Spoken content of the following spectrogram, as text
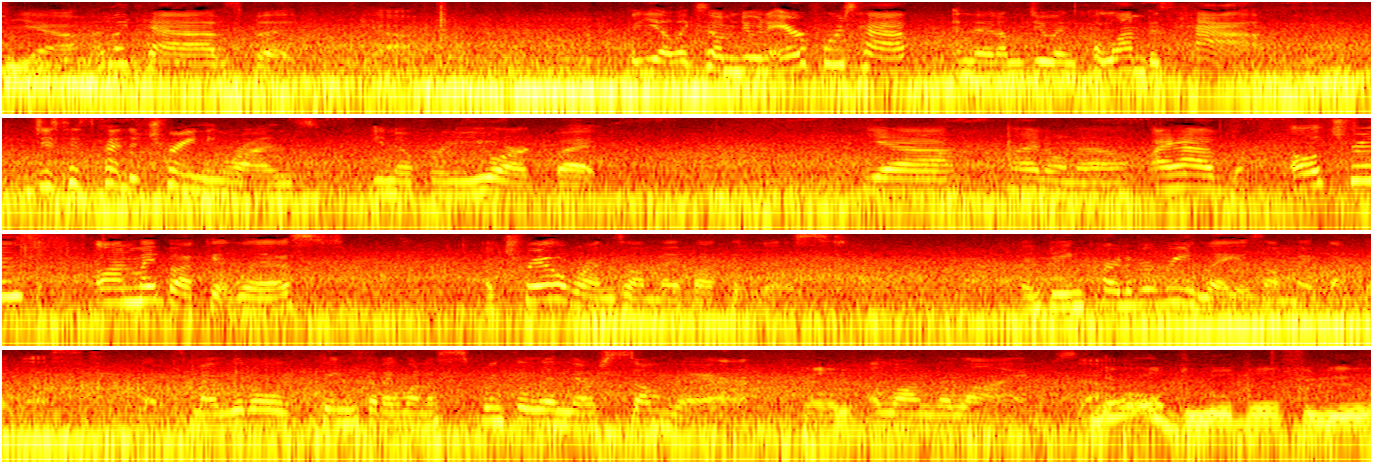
too. Yeah, I like halves, but yeah. But yeah, like so, I'm doing Air Force half, and then I'm doing Columbus half. Just as kind of training runs, you know, for New York. But yeah, I don't know. I have ultras on my bucket list. A trail runs on my bucket list and being part of a relay is on my bucket list. That's my little things that I want to sprinkle in there somewhere Well, along the line. So they're all doable for you.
